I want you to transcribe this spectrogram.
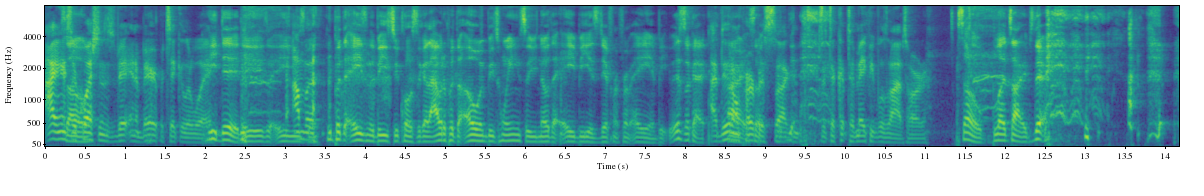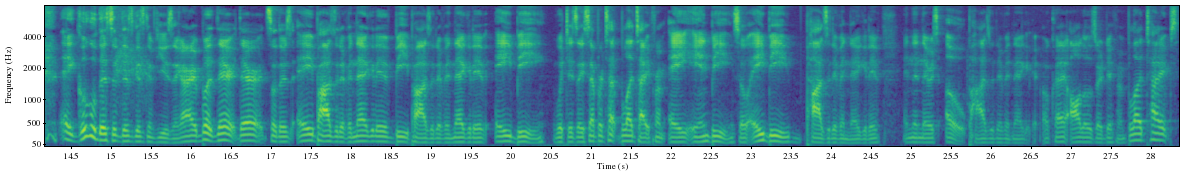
I answer So, questions in a very particular way. He did. He, he, I'm a- the- he put the A's and the B's too close together. I would have put the O in between, so you know that A B is different from A and B. It's okay. I do it All on right, purpose so, I can, to, to, to make people's lives harder. So blood types there. hey, Google this if this gets confusing. All right, but there, there. So there's A positive and negative, B positive and negative, AB, which is a separate ty- blood type from A and B. So AB positive and negative, and then there's O positive and negative. Okay, all those are different blood types.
